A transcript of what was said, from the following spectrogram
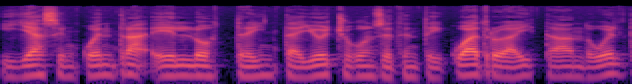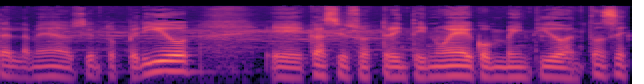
y ya se encuentra en los 38,74, ahí está dando vuelta en la media de 200 periodos, eh, casi esos 39,22. Entonces,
